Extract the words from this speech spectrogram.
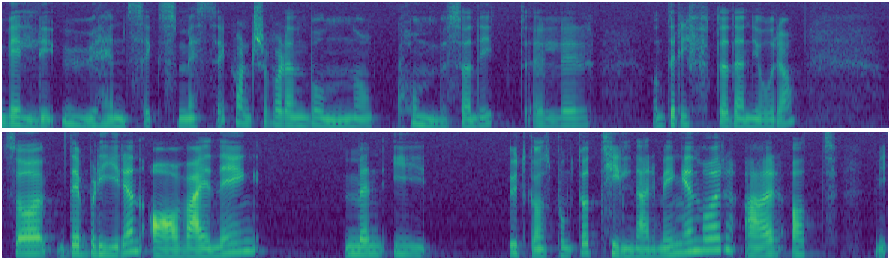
veldig uhensiktsmessig kanskje for den bonden å komme seg dit, eller å drifte den jorda. Så det blir en avveining, men i utgangspunktet og tilnærmingen vår er at vi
